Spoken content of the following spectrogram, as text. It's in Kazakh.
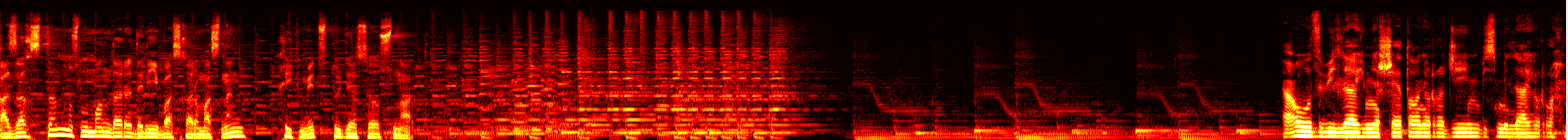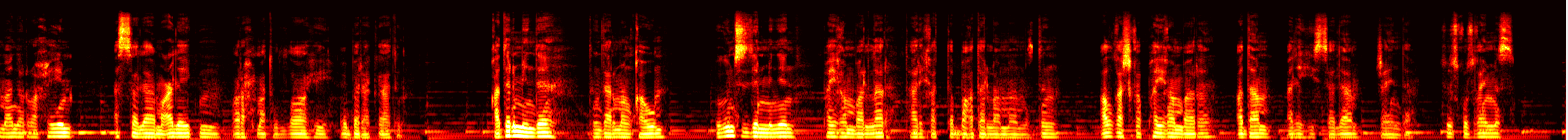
қазақстан мұсылмандары діни басқармасының хикмет студиясы ұсынады أعوذ بالله من الشيطان الرجيم بسم الله الرحمن الرحيم ассаламу алейкум ва рахматуллахи ва баракату қадірменді тыңдарман қауым бүгін сіздерменен пайғамбарлар тарихатты бағдарламамыздың алғашқы пайғамбары адам алейхиссалам жайында сөз қозғаймыз.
